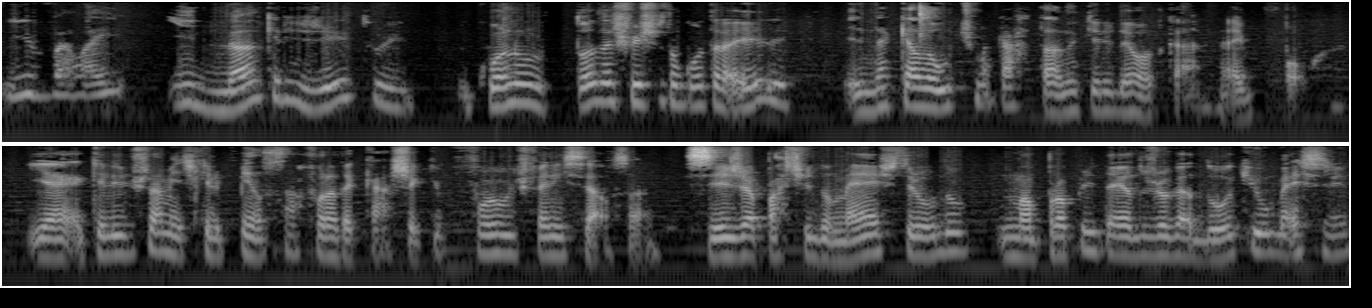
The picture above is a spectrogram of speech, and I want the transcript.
e vai lá e, e dá aquele jeito. E quando todas as fichas estão contra ele, ele dá aquela última cartada que ele derrota o cara. Aí, porra e é aquele justamente aquele pensar fora da caixa que foi o diferencial, sabe? Seja a partir do mestre ou de uma própria ideia do jogador que o mestre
